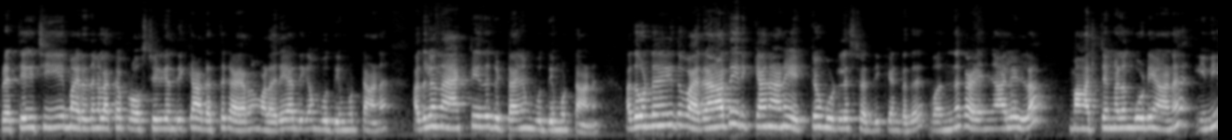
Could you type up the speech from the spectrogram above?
പ്രത്യേകിച്ച് ഈ മരുന്നുകളൊക്കെ പ്രോസ്റ്റേറ്റ് ഗ്രന്ഥിക്ക് അകത്ത് കയറാൻ വളരെയധികം ബുദ്ധിമുട്ടാണ്. അതിലൊന്ന് ആക്ട് ചെയ്ത് കിട്ടാനും ബുദ്ധിമുട്ടാണ്. അതുകൊണ്ട് തന്നെ ഇത് വരാതെ ഇരിക്കാനാണ് ഏറ്റവും കൂടുതൽ ശ്രദ്ധിക്കേണ്ടത്. വന്നു കഴിഞ്ഞാലുള്ള മാറ്റങ്ങളും കൂടിയാണ് ഇനി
